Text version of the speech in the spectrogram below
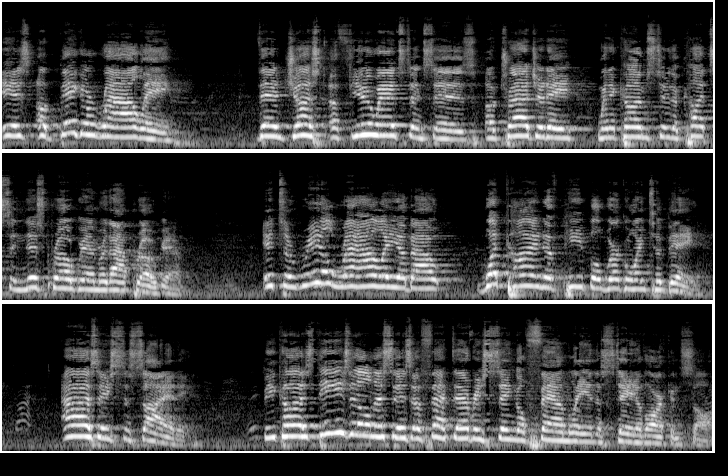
is a bigger rally than just a few instances of tragedy when it comes to the cuts in this program or that program. It's a real rally about what kind of people we're going to be as a society. Because these illnesses affect every single family in the state of Arkansas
